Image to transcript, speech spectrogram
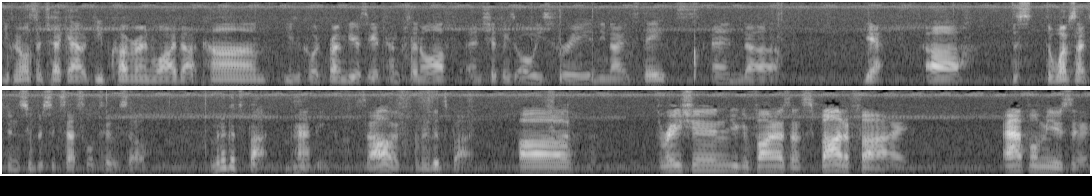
You can also check out deepcoverny.com. Use the code FRIENDBEERS to get 10% off, and shipping's always free in the United States. And uh, yeah, uh, this, the website's been super successful too, so I'm in a good spot. I'm happy. Solid. I'm in a good spot. Uh, Thracian, you can find us on Spotify, Apple Music,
